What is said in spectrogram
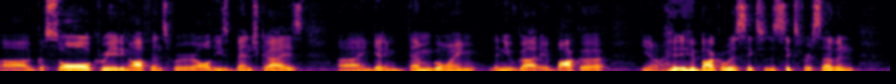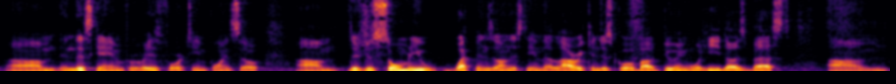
uh, Gasol creating offense for all these bench guys uh, and getting them going. Then you've got Ibaka. You know, Ibaka was six six for seven um, in this game for his 14 points. So um, there's just so many weapons on this team that Lowry can just go about doing what he does best. Um,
